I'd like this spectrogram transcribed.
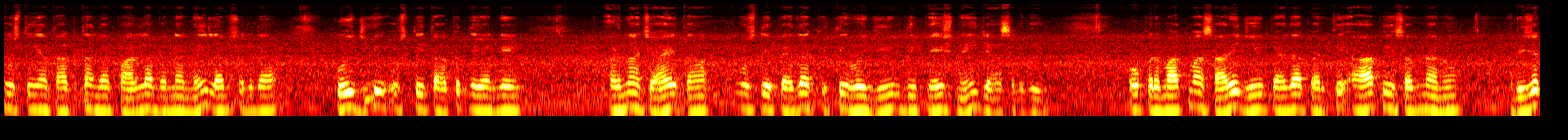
ਉਸ ਦੀਆਂ ਤਾਕਤਾਂ ਦਾ ਪਾਰਲਾ ਬੰਨਾ ਨਹੀਂ ਲੱਭ ਸਕਦਾ। ਕੋਈ ਜੀਵ ਉਸ ਦੀ ਤਾਕਤ ਦੇ ਅੱਗੇ ਅੜਨਾ ਚਾਹੇ ਤਾਂ ਉਸ ਦੇ ਪੈਦਾ ਕੀਤੇ ਹੋਏ ਜੀਵ ਦੀ ਪੇਸ਼ ਨਹੀਂ ਜਾ ਸਕਦੀ। ਉਹ ਪਰਮਾਤਮਾ ਸਾਰੇ ਜੀਵ ਪੈਦਾ ਕਰਕੇ ਆਪ ਹੀ ਸਭਨਾਂ ਨੂੰ ਰਿਜ਼ਕ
